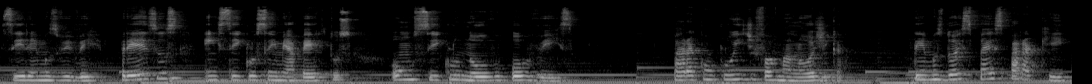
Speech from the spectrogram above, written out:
se iremos viver presos em ciclos semiabertos ou um ciclo novo por vez. Para concluir de forma lógica, temos dois pés para quê?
